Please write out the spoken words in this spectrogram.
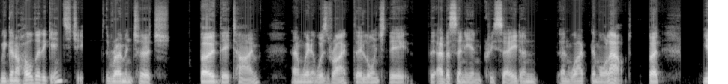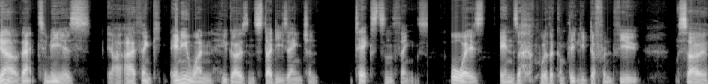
we're going to hold it against you. The Roman Church bode their time, and when it was ripe, they launched their the Abyssinian Crusade and and wiped them all out. But yeah, that to me is, I, I think anyone who goes and studies ancient texts and things always ends up with a completely different view. So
